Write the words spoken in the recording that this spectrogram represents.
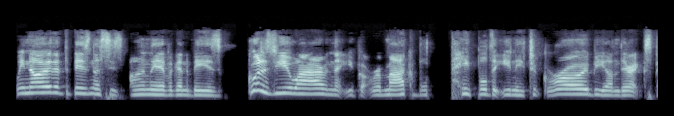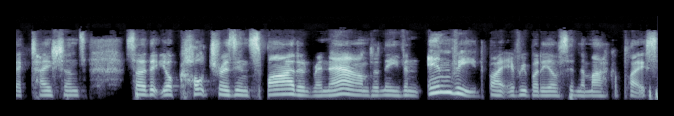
We know that the business is only ever going to be as good as you are and that you've got remarkable people that you need to grow beyond their expectations so that your culture is inspired and renowned and even envied by everybody else in the marketplace.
